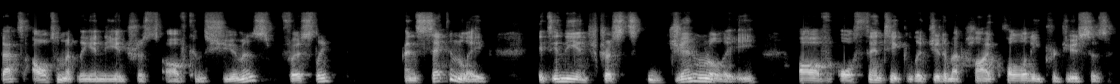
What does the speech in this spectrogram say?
that's ultimately in the interests of consumers, firstly. And secondly, it's in the interests generally of authentic, legitimate, high quality producers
